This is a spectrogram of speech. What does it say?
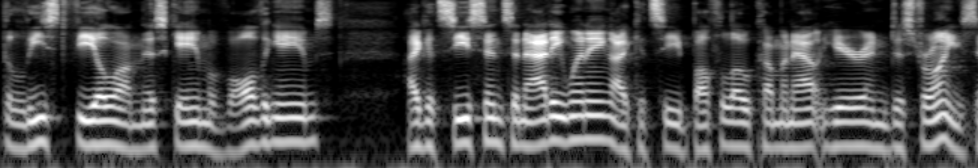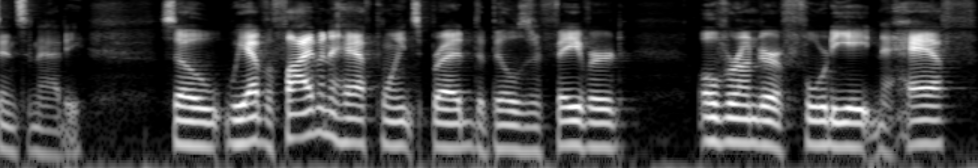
the least feel on this game of all the games. I could see Cincinnati winning. I could see Buffalo coming out here and destroying Cincinnati. So we have a five and a half point spread. The Bills are favored. Over under a 48 and a half.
